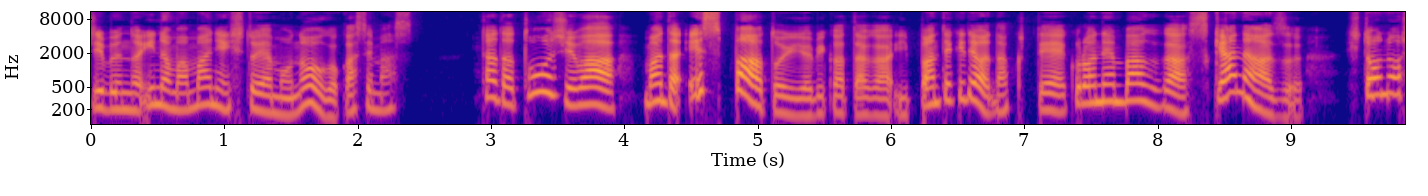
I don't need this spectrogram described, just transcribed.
自分の意のままに人や物を動かせます。ただ当時はまだエスパーという呼び方が一般的ではなくて、クロネンバーグがスキャナーズ、人の思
